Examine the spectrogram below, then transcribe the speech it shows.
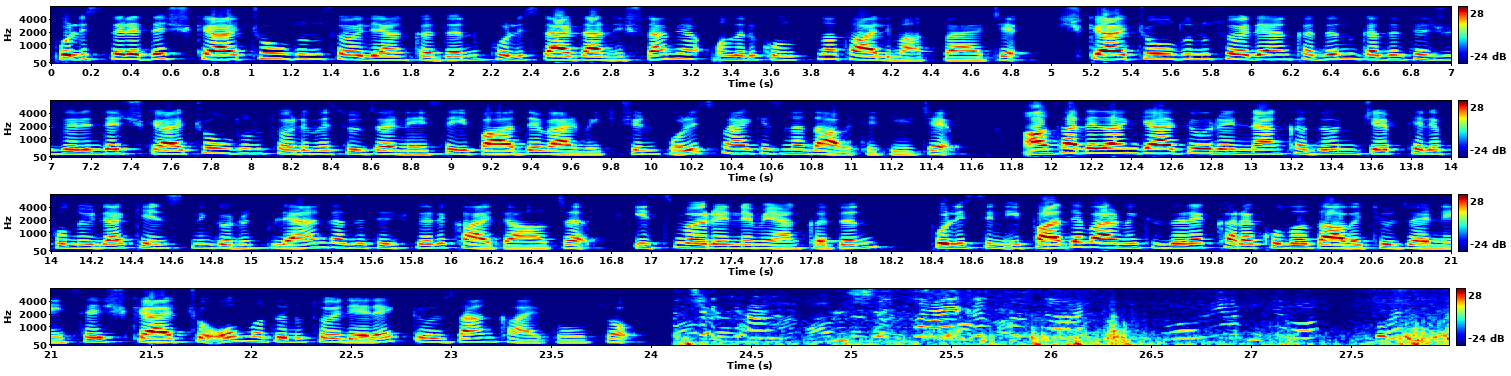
Polislere de şikayetçi olduğunu söyleyen kadın, polislerden işlem yapmaları konusunda talimat verdi. Şikayetçi olduğunu söyleyen kadın, gazetecilerin de şikayetçi olduğunu söylemesi üzerine ise ifade vermek için polis merkezine davet edildi. Antalya'dan geldiği öğrenilen kadın cep telefonuyla kendisini görüntüleyen gazetecileri kayda aldı. İsmi öğrenilemeyen kadın, polisin ifade vermek üzere karakola daveti üzerine ise şikayetçi olmadığını söyleyerek gözden kayboldu. Çeken. Saygısızlar. Doğru yapıyor.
